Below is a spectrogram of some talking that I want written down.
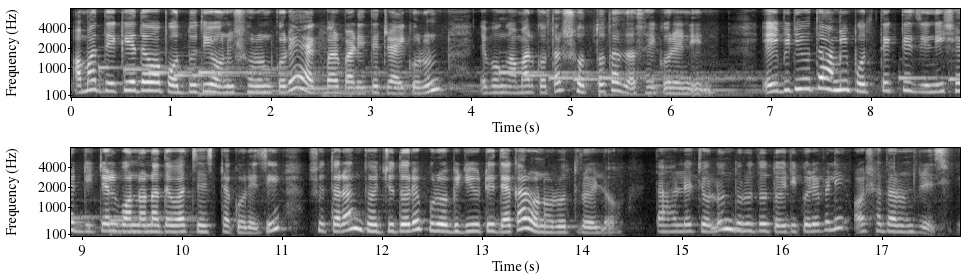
আমার দেখিয়ে দেওয়া পদ্ধতি অনুসরণ করে একবার বাড়িতে ট্রাই করুন এবং আমার কথার সত্যতা যাচাই করে নিন। এই ভিডিওতে আমি প্রত্যেকটি জিনিসের ডিটেল বর্ণনা দেওয়ার চেষ্টা করেছি। সুতরাং ধৈর্য ধরে পুরো ভিডিওটি দেখার অনুরোধ রইল। তাহলে চলুন দ্রুত তৈরি করে ফেলি অসাধারণ রেসিপি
